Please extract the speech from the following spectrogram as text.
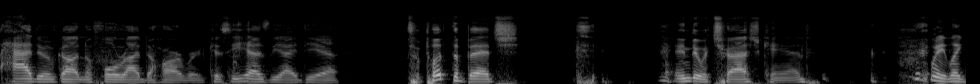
had to have gotten a full ride to Harvard because he has the idea to put the bitch into a trash can. Wait, like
